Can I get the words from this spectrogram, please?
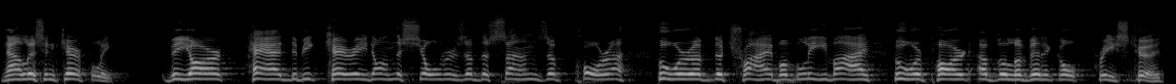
Now listen carefully. The ark had to be carried on the shoulders of the sons of Korah, who were of the tribe of Levi, who were part of the Levitical priesthood.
